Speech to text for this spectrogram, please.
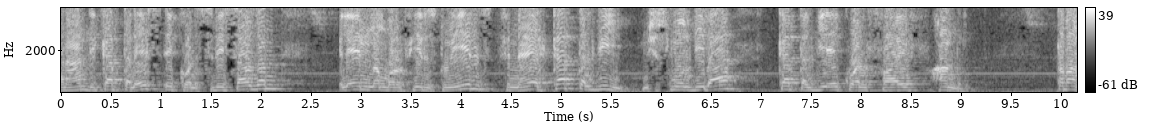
أنا عندي capital S equal 3000 ال n number of years two years في النهاية ال capital D مش small d بقى capital D equal 500 طبعا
